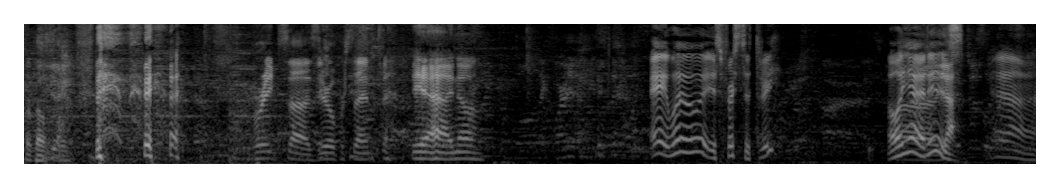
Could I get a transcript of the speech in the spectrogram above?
for both of them. Breaks uh, 0%. yeah, I know. Hey, wait, wait, wait! It's first to three. Oh yeah, it Uh, yeah. Yeah.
